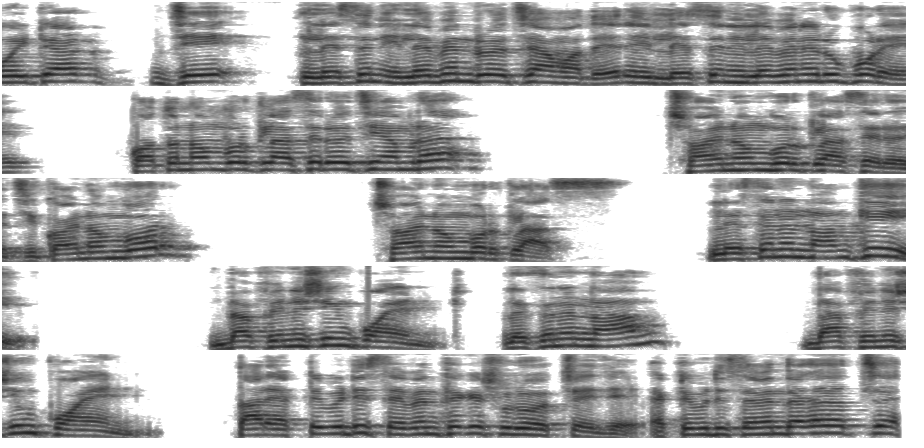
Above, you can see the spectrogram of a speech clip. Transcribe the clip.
বইটার যে লেসন ইলেভেন রয়েছে আমাদের। এই লেসেন ইলেভেনের উপরে কত নম্বর ক্লাসে রয়েছি আমরা? ছয় নম্বর ক্লাসে রয়েছি। কয় নম্বর? ছয় নম্বর ক্লাস লেসেনের নাম কি? দ্য ফিনিশিং পয়েন্ট লেসেনের নাম? দ্য ফিনিশিং পয়েন্ট তার অ্যাক্টিভিটি সেভেন থেকে শুরু হচ্ছে এই যে। অ্যাক্টিভিটি সেভেন দেখা যাচ্ছে।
